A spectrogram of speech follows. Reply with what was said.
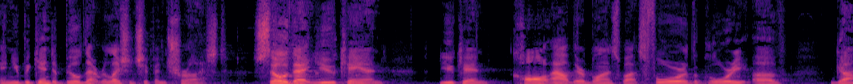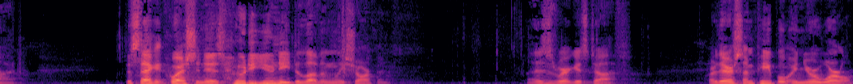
and you begin to build that relationship and trust so that you can, you can call out their blind spots for the glory of God. The second question is who do you need to lovingly sharpen? Now, this is where it gets tough. Are there some people in your world?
